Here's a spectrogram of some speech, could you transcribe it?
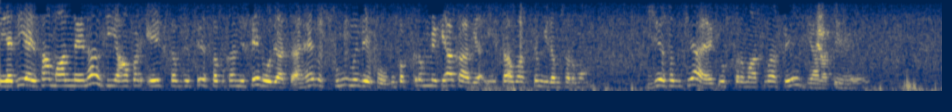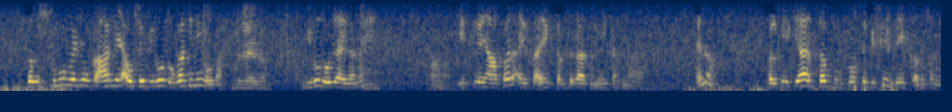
यदि ऐसा मान लेना कि यहाँ पर एक शब्द से सबका निषेध हो जाता है तो शुरू में देखो उपक्रम में क्या कहा गया? ईसा वास्तव इदम सर्वम। ये सब क्या है कि उस परमात्मा से व्याप्त है। तो शुरू में जो कहा गया उसे विरोध होगा कि नहीं होगा? विरोध हो जाएगा ना? हम्म। हाँ इसलिए यहाँ पर ऐसा एक शब्द का नहीं करना है। है ना? बल्कि क्या सब भूतों से विशिष्ट एक का अनुसंधान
